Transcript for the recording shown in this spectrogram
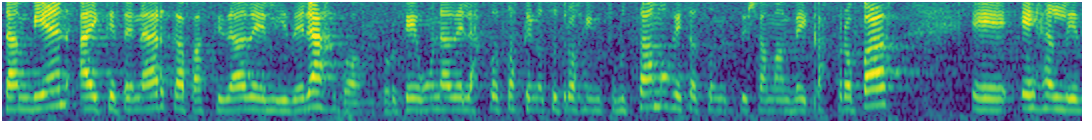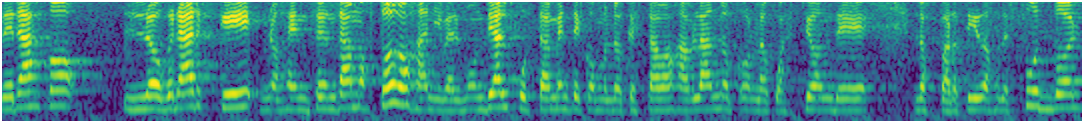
También hay que tener capacidad de liderazgo, porque una de las cosas que nosotros impulsamos, estas son, se llaman becas ProPaz, eh, es el liderazgo, lograr que nos entendamos todos a nivel mundial, justamente como lo que estabas hablando con la cuestión de los partidos de fútbol.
